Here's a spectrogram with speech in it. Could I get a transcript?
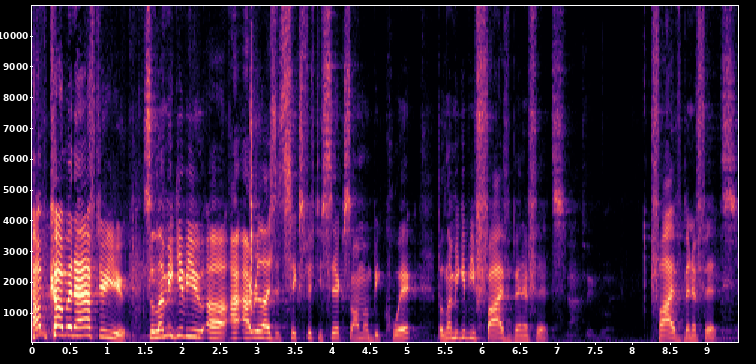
I'm coming after you. So let me give you, uh, I, I, realize it's 656, so I'm going to be quick, but let me give you five benefits. Five benefits.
